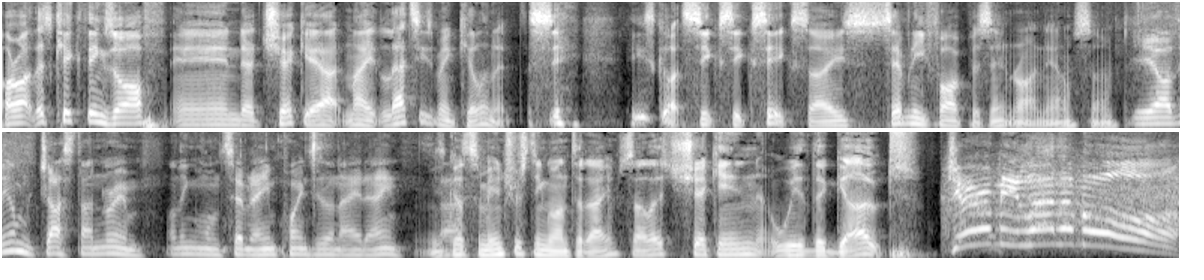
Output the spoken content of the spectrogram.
All right, let's kick things off and uh, check out, mate. Latsy's been killing it. He's got six six six, so he's seventy five percent right now. So yeah, I think I'm just under him. I think I'm on 17 points. He's on 18. He's got some interesting one today. So let's check in with the goat. Jeremy Latimore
